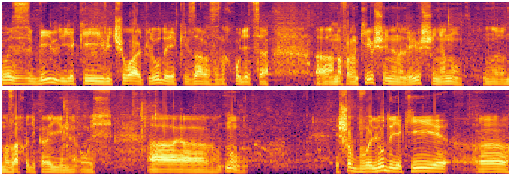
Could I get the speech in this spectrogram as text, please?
весь біль, який відчувають люди, які зараз знаходяться е, на Франківщині, на Львівщині, ну, на- заході країни. Ось. А, ну, і щоб люди, які е,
